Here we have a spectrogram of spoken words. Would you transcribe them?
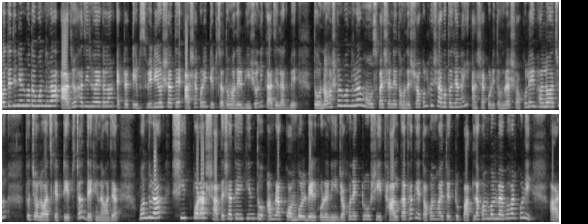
প্রতিদিনের মতো বন্ধুরা, আজও হাজির হয়ে গেলাম একটা টিপস ভিডিওর সাথে। আশা করি টিপসটা তোমাদের ভীষণই কাজে লাগবে। তো নমস্কার বন্ধুরা, মৌস ফ্যাশনে তোমাদের সকলকে স্বাগত জানাই। আশা করি তোমরা সকলেই ভালো আছো। তো চলো আজকের টিপসটা দেখে নেওয়া যাক। বন্ধুরা, শীত পড়ার সাথে সাথেই কিন্তু আমরা কম্বল বের করে নিই। যখন একটু শীত হালকা থাকে, তখন হয়তো একটু পাতলা কম্বল ব্যবহার করি। আর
